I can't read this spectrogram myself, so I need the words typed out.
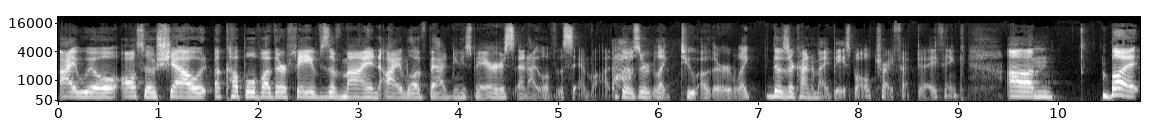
I will also shout a couple of other faves of mine. I love Bad News Bears and I love The Sandlot. Those are like two other like those are kind of my baseball trifecta. I think. Um, but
